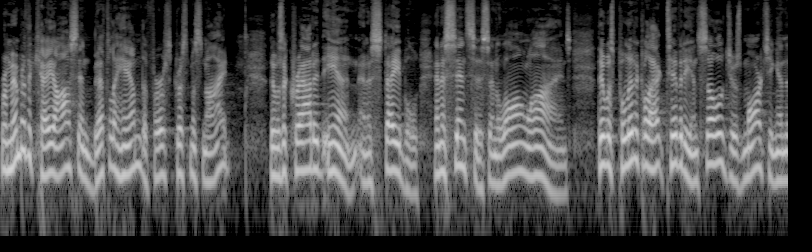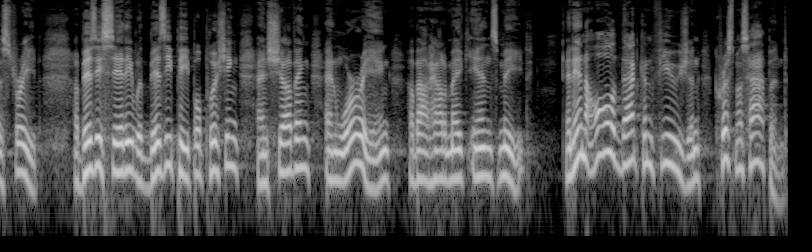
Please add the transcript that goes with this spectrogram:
Remember the chaos in Bethlehem the first Christmas night? There was a crowded inn and a stable and a census and long lines. There was political activity and soldiers marching in the street. A busy city with busy people pushing and shoving and worrying about how to make ends meet. And in all of that confusion, Christmas happened.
